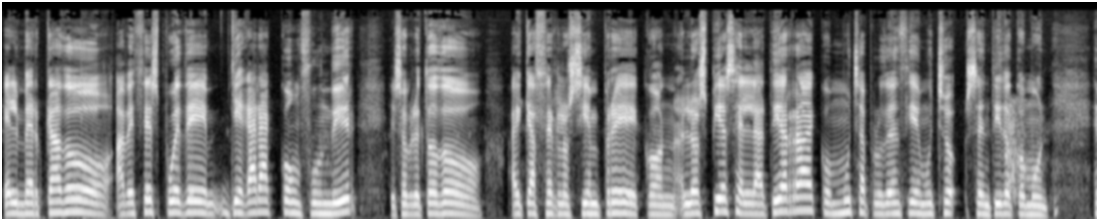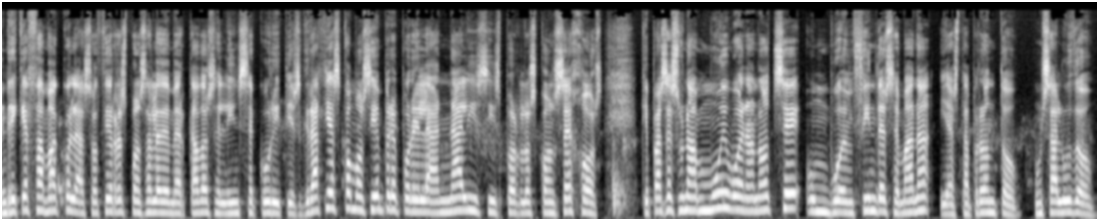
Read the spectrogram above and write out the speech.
el mercado a veces puede llegar a confundir y sobre todo hay que hacerlo siempre con los pies en la tierra, con mucha prudencia y mucho sentido común. Enrique Zamacola, socio responsable de mercados en Lean Securities. Gracias como siempre por el análisis, por los consejos. Que pases una muy buena noche, un buen fin de semana y hasta pronto. Un saludo.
